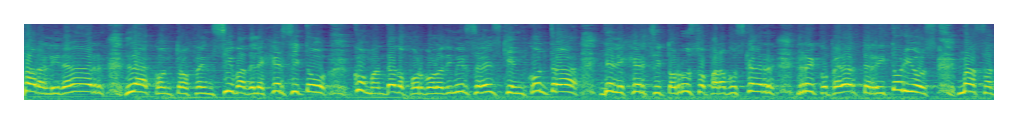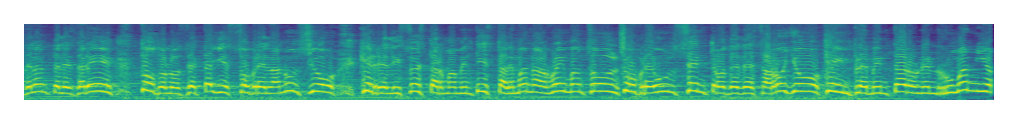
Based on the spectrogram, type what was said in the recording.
para liderar la contraofensiva del ejército comandado por Volodymyr Zelensky en contra del ejército ruso para buscar recuperar territorios. Más adelante les daré todos los detalles sobre el anuncio que realizó esta armamentista alemana Rheinmetall sobre un centro de desarrollo que implementaron en Rumania.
